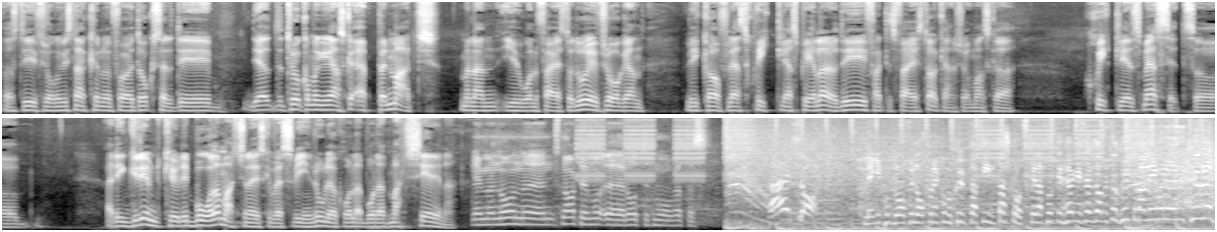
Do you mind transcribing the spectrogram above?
Fast det är frågan, vi snackade om det förut också, det, det, jag tror det kommer en ganska öppen match mellan Djurgården och Färjestad. Då är frågan vilka har flest skickliga spelare? Och det är faktiskt Färjestad kanske, om man ska skicklighetsmässigt. Så, ja, det är grymt kul. I båda matcherna det ska vara svinroliga att kolla, båda matchserierna. Nej, men någon, eh, snart är eh, råttet mogat alltså. Persson! Lägger på blå för loppen, kommer skjuta, fintar skott, spelar pucken höger istället, Davidsson skjuter, man lever över returen!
